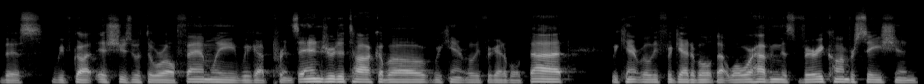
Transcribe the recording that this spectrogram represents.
this. We've got issues with the royal family. We got Prince Andrew to talk about. We can't really forget about that. We can't really forget about that while we're having this very conversation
